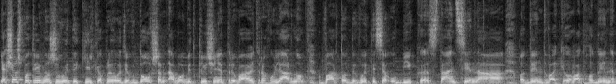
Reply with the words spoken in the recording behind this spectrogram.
Якщо ж потрібно живити кілька приладів довше або відключення тривають регулярно, варто дивитися у бік станції на 1-2 кВт години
